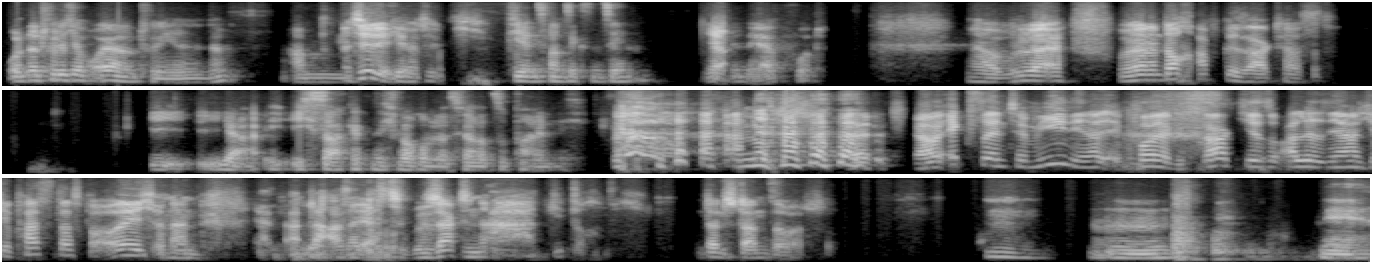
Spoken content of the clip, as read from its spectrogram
Und natürlich auf euren Turnier, ne? Am natürlich, natürlich. 24.10. Ja. In Erfurt. Ja, wo du, wo du dann doch abgesagt hast. Ja, ich sag jetzt nicht warum, das wäre zu peinlich. Wir haben extra einen Termin, den hat vorher gefragt, hier so alle, ja, hier passt das bei euch. Und dann, ja, dann Lars hat erst zugesagt und ah, geht doch nicht. Und dann stand es aber schon. Hm. Mm, nee,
